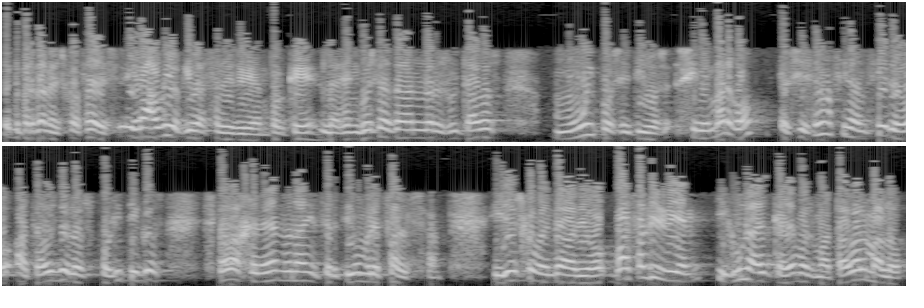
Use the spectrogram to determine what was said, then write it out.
eh, perdón, escocés, era obvio que iba a salir bien porque las encuestas daban unos resultados muy positivos. Sin embargo, el sistema financiero a través de los políticos estaba generando una incertidumbre falsa. Y yo os comentaba, digo, va a salir bien y una vez que hayamos matado al malo,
